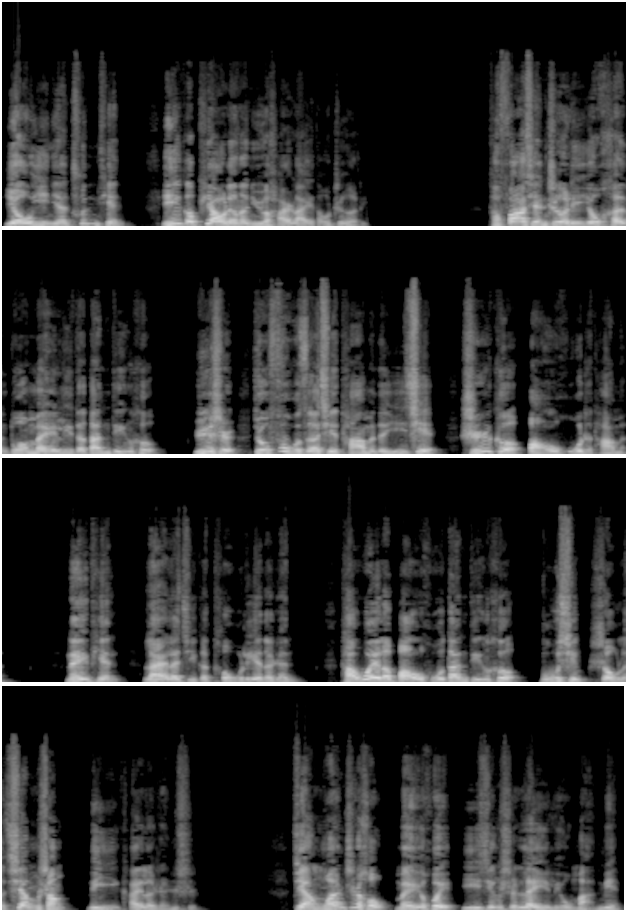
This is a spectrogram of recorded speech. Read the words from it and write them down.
有一年春天，一个漂亮的女孩来到这里，她发现这里有很多美丽的丹顶鹤。于是就负责起他们的一切，时刻保护着他们。那天来了几个偷猎的人，他为了保护丹顶鹤，不幸受了枪伤，离开了人世。讲完之后，美惠已经是泪流满面。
